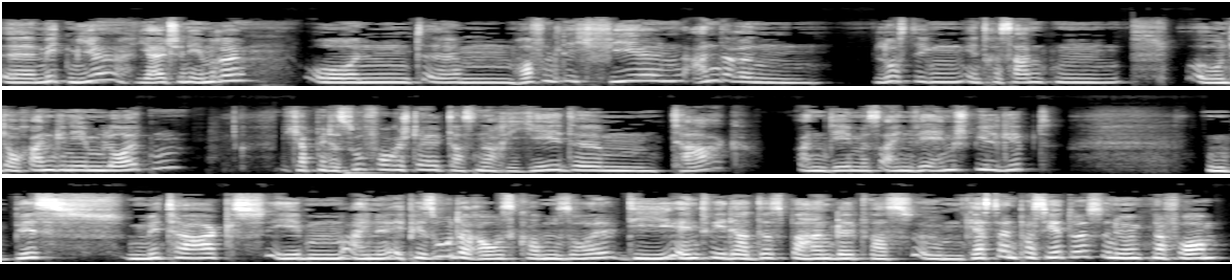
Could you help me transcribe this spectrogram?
Äh, mit mir, Jalcin Imre, und ähm, hoffentlich vielen anderen lustigen, interessanten und auch angenehmen Leuten. Ich habe mir das so vorgestellt, dass nach jedem Tag, an dem es ein WM-Spiel gibt, bis mittags eben eine Episode rauskommen soll, die entweder das behandelt, was ähm, gestern passiert ist in irgendeiner Form,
